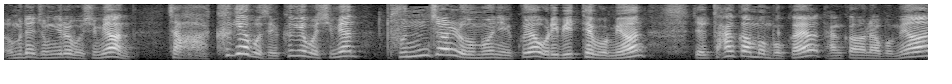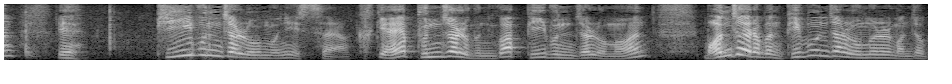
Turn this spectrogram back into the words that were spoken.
의문의 종류를 보시면 자 크게 보세요. 크게 보시면 분절 의문이 있고요. 우리 밑에 보면 이제 단과 한번 볼까요? 단과 하나 보면 예. 비분절 의문이 있어요. 크게 분절 의문과 비분절 의문. 먼저 여러분 비분절 의문을 먼저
